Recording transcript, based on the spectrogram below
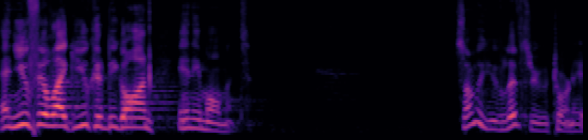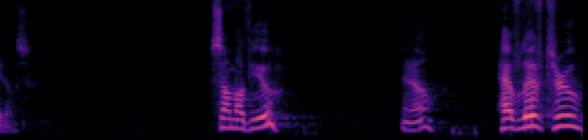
and you feel like you could be gone any moment. Some of you have lived through tornadoes. Some of you, you know, have lived through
